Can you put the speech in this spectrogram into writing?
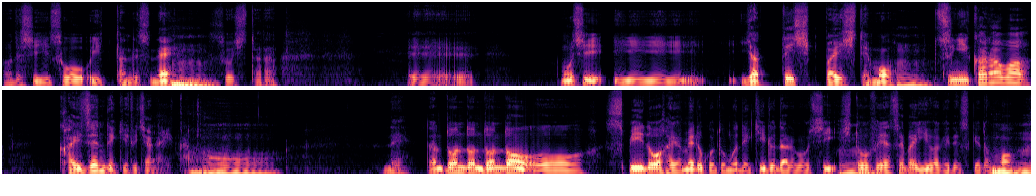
私そう言ったんですね。うんそしたら、えーもしやって失敗しても、うん次からは改善できるじゃないか。おね、どんどんどんどんスピードを速めることもできるだろうし、人を増やせばいいわけですけども、うん。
